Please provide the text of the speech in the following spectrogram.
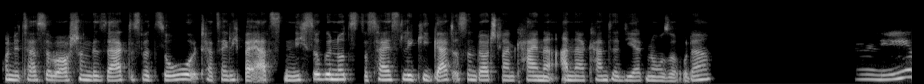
Und jetzt hast du aber auch schon gesagt, es wird so tatsächlich bei Ärzten nicht so genutzt. Das heißt, Leaky Gut ist in Deutschland keine anerkannte Diagnose, oder? Nee,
